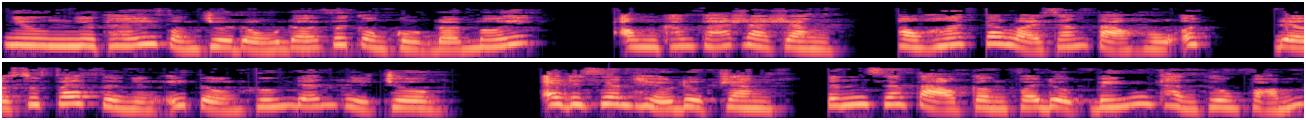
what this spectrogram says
nhưng như thế vẫn chưa đủ đối với công cuộc đổi mới. Ông khám phá ra rằng hầu hết các loại sáng tạo hữu ích đều xuất phát từ những ý tưởng hướng đến thị trường. Edison hiểu được rằng tính sáng tạo cần phải được biến thành thương phẩm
